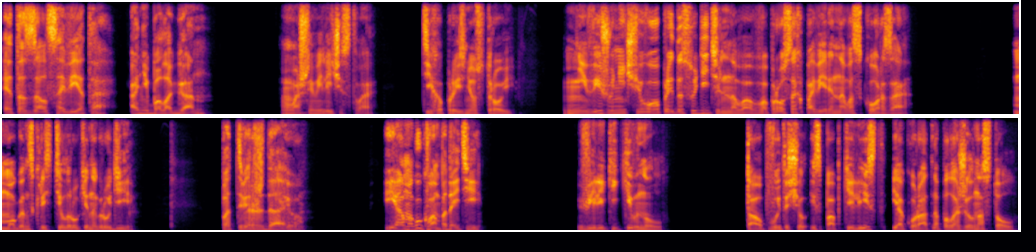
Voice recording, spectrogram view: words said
Это зал совета, а не балаган». «Ваше Величество», — тихо произнес Трой, «не вижу ничего предосудительного в вопросах поверенного Скорза». Моган скрестил руки на груди. «Подтверждаю. Я могу к вам подойти?» Великий кивнул. Тауп вытащил из папки лист и аккуратно положил на стол.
